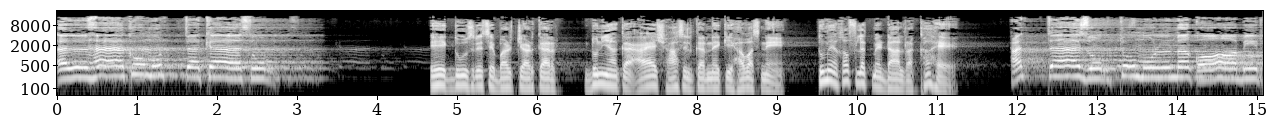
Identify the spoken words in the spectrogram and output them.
الہاکم التکاثر ایک دوسرے سے بڑھ چڑھ کر دنیا کا عیش حاصل کرنے کی حوث نے تمہیں غفلت میں ڈال رکھا ہے۔ زرتم المقابر۔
